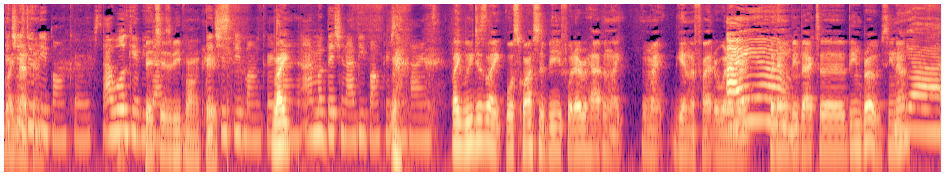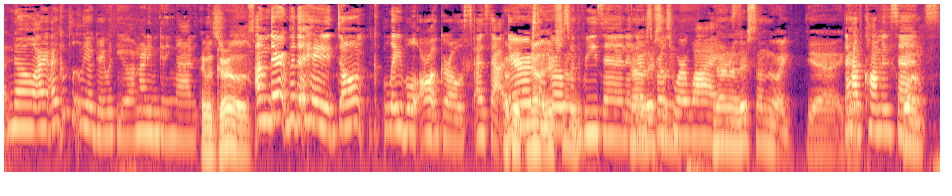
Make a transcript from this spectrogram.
Like Bitches do be bonkers. I will give you that. bitches be bonkers. Bitches be bonkers. Like- I'm a bitch and I be bonkers sometimes. Like we just like we'll squash the beef, whatever happened. Like we might get in a fight or whatever, I, but then we'll um, be back to being bros. You know, Yeah, no, I, I completely agree with you. I'm not even getting mad. like with girls. I'm there, but the, hey, don't label all girls as that. Okay, there are no, some girls some- with reason, and No, there's, there's girls some- who are wise. No, no, there's some that like yeah, that have it. common sense.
